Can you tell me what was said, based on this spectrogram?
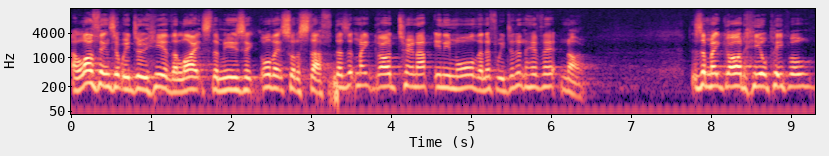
A lot of things that we do here, the lights, the music, all that sort of stuff, does it make God turn up any more than if we didn't have that? No. Does it make God heal people?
